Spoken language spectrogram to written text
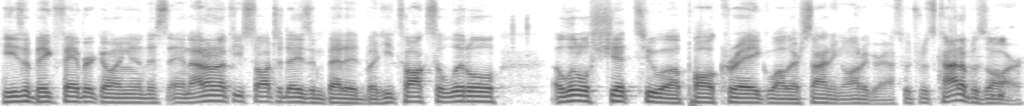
He's a big favorite going into this, and I don't know if you saw today's embedded, but he talks a little a little shit to uh, Paul Craig while they're signing autographs, which was kind of bizarre.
